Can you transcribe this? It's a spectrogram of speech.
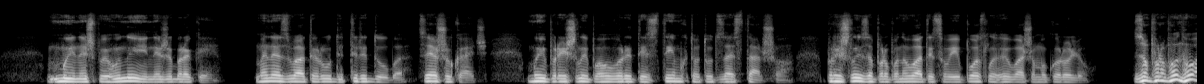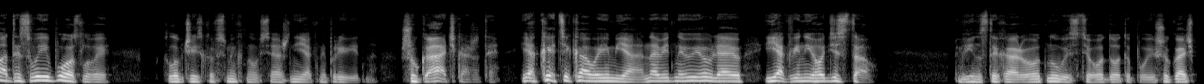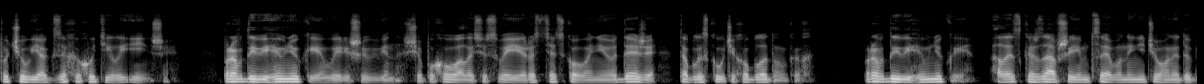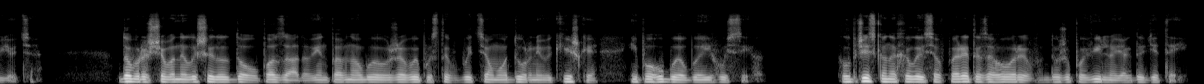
Ми не шпигуни і не жебраки. Мене звати Руди Тридуба, це шукач. Ми прийшли поговорити з тим, хто тут за старшого. Прийшли запропонувати свої послуги вашому королю. Запропонувати свої послуги. Хлопчисько всміхнувся аж ніяк непривітно. Шукач, кажете, яке цікаве ім'я, навіть не уявляю, як він його дістав. Він стиха реготнув із цього дотипу, і шукач почув, як захихотіли інші. Правдиві гівнюки, вирішив він, що поховались у своїй розцяцькованій одежі та блискучих обладунках. Правдиві гівнюки, але сказавши їм це, вони нічого не доб'ються. Добре, що вони лишили доу позаду, він, певно, би вже випустив би цьому дурневі кішки і погубив би їх усіх. Хлопчисько нахилився вперед і заговорив дуже повільно, як до дітей.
